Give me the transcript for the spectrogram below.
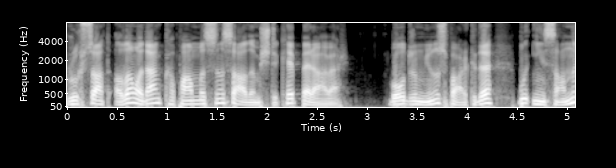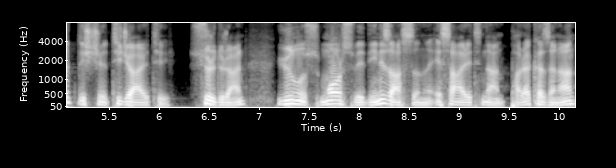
ruhsat alamadan kapanmasını sağlamıştık hep beraber. Bodrum Yunus Parkı da bu insanlık dışı ticareti sürdüren, Yunus, Mors ve deniz aslanı esaretinden para kazanan,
